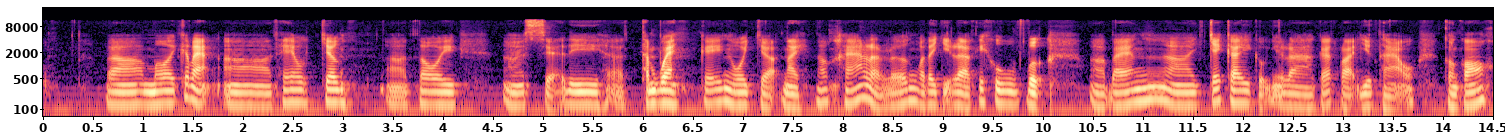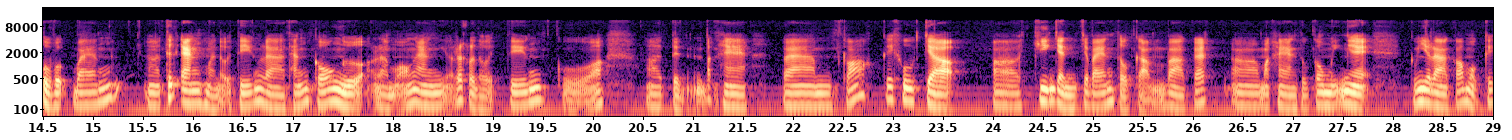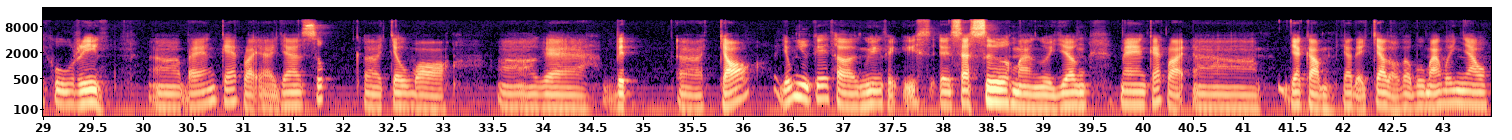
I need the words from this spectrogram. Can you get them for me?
và mời các bạn à, theo chân à, tôi à, sẽ đi à, tham quan cái ngôi chợ này. Nó khá là lớn và đây chỉ là cái khu vực à, bán à, trái cây cũng như là các loại dược thảo. Còn có khu vực bán à, thức ăn mà nổi tiếng là thắng cố ngựa là món ăn rất là nổi tiếng của à, tỉnh Bắc Hà. Và có cái khu chợ uh, chuyên dành cho bán thổ cẩm và các uh, mặt hàng thủ công mỹ nghệ cũng như là có một cái khu riêng. Ờ, bán các loại à, gia súc à, châu bò à, gà vịt à, chó. Giống như cái thời nguyên thủy xa xưa mà người dân mang các loại à, gia cầm ra để trao đổi và buôn bán với nhau.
